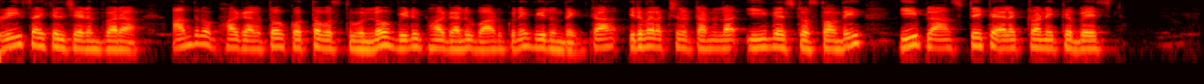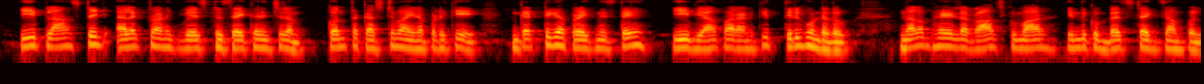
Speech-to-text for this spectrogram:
రీసైకిల్ చేయడం ద్వారా అందులో భాగాలతో కొత్త వస్తువుల్లో విడి భాగాలు వాడుకునే వీలుంది. ఇరవై లక్షల టన్నుల ఈ వేస్ట్ వస్తోంది. ఈ ప్లాస్టిక్ ఎలక్ట్రానిక్ వేస్ట్ ఈ ప్లాస్టిక్ ఎలక్ట్రానిక్ వేస్ట్ను సేకరించడం కొంత కష్టమైనప్పటికీ గట్టిగా ప్రయత్నిస్తే ఈ వ్యాపారానికి తిరుగుండదు. నలభై ఏళ్ళ రాజ్ కుమార్ ఇందుకు బెస్ట్ ఎగ్జాంపుల్.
